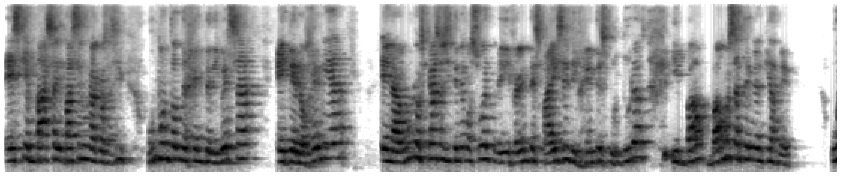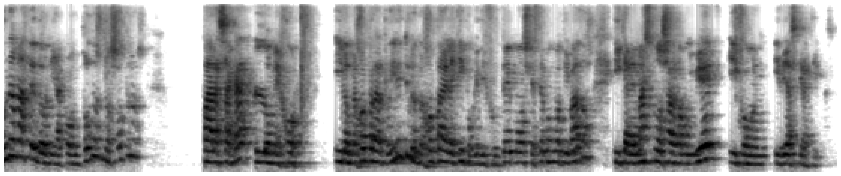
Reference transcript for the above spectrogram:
es que va a ser, va a ser una cosa así, un montón de gente diversa, heterogénea, en algunos casos, si tenemos suerte, de diferentes países, diferentes culturas, y vamos a tener que hacer una Macedonia con todos nosotros para sacar lo mejor y lo mejor para el proyecto y lo mejor para el equipo, que disfrutemos, que estemos motivados y que además todo salga muy bien y con ideas creativas.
